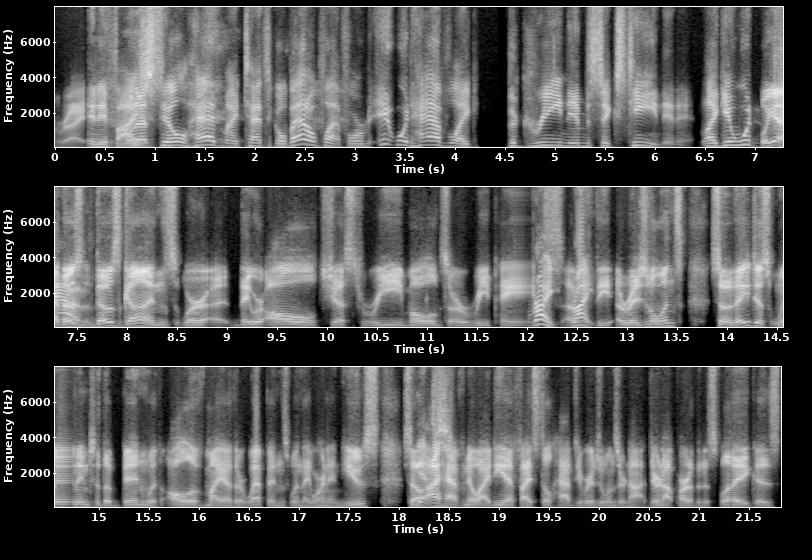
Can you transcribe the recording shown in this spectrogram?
Right. And if Well, I that's- still had my tactical battle platform, it would have like the green M16 in it. Like it wouldn't Well, yeah, have- those those guns were uh, they were all just remolds or repaints Right, of right. the original ones. So they just went into the bin with all of my other weapons when they weren't in use. So I have no idea if I still have the original ones or not. They're not part of the display because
